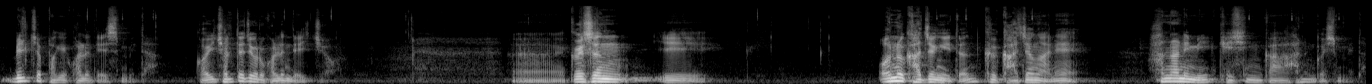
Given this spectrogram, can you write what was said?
밀접하게 관련되어 있습니다. 거의 절대적으로 관련되어 있죠. 아, 그것은 이 어느 가정이든 그 가정 안에 하나님이 계신가 하는 것입니다.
